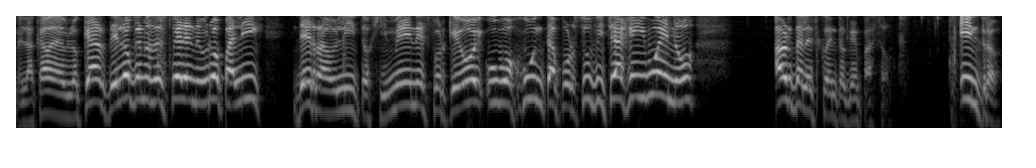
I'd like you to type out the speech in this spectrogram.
me lo acaba de bloquear, de lo que nos espera en Europa League, de Raulito Jiménez porque hoy hubo junta por su fichaje y bueno, ahorita les cuento qué pasó. Intro.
